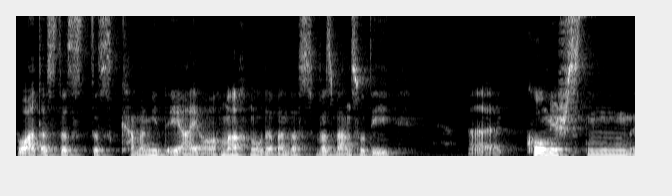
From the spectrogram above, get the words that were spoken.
boah, das, das, das kann man mit AI auch machen oder wann, was, was waren so die äh, komischsten,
